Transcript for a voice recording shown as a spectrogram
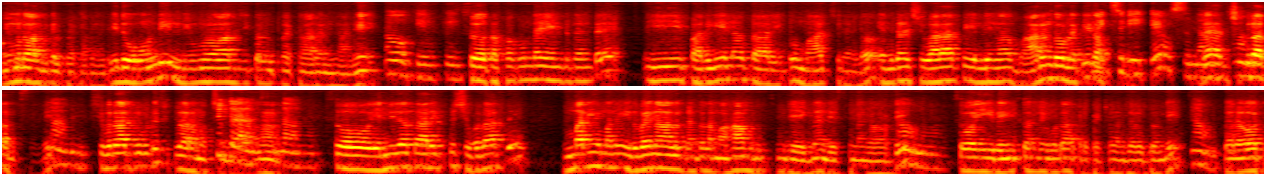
న్యూమరాలజికల్ ప్రకారం. ఇది ఓన్లీ న్యూమరాలజికల్ ప్రకారంగానే. సో తప్పకుండా ఏంటంటే ఈ పదిహేనవ తారీఖు మార్చి నెలలో ఎందుకంటే శివరాత్రి వెళ్ళిన వారం రోజులకి శుక్రవారం వస్తుంది. శివరాత్రి కూడా శుక్రవారం వస్తుంది. సో ఎనిమిదో తారీఖు శివరాత్రి మరియు మనం ఇరవై నాలుగు గంటల మహామృత్యుంజయ యజ్ఞం చేస్తున్నాం కాబట్టి సో ఈ రింగ్స్ అన్ని కూడా అక్కడ పెట్టడం జరుగుతుంది. తర్వాత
